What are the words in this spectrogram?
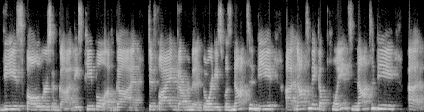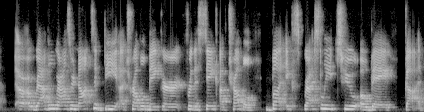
these followers of God, these people of God, defied government authorities was not to be, uh, not to make a point, not to be uh, a, rabble rouser, not to be a troublemaker for the sake of trouble, but expressly to obey God.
